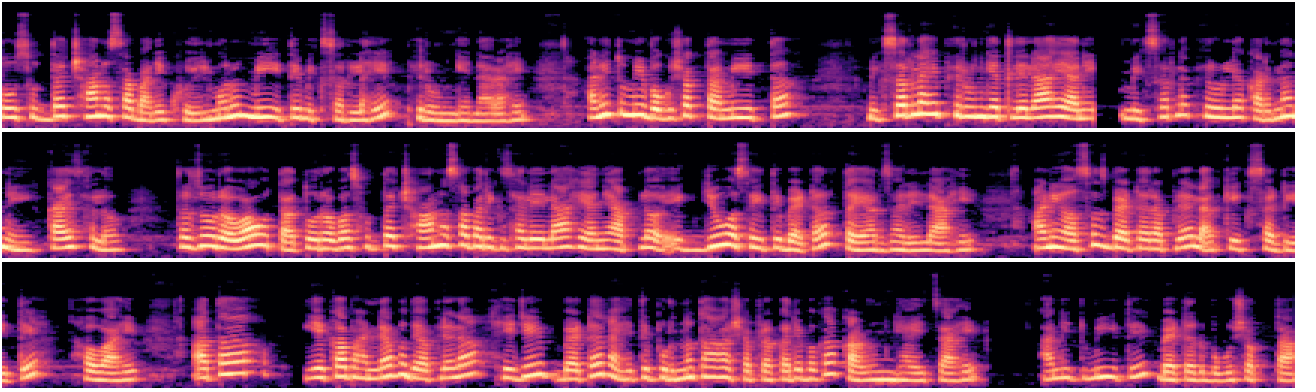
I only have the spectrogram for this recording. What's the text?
तो सुद्धा छान असा बारीक होईल म्हणून मी इथे मिक्सरला हे फिरून घेणार आहे. आणि तुम्ही बघू शकता मी इथं मिक्सरलाही फिरून घेतलेला आहे आणि मिक्सरला फिरवल्या कारणाने काय झालं? तर जो रवा होता तो रवासुद्धा छान असा बारीक झालेला आहे आणि आपलं एकजीव असं इथे बॅटर तयार झालेलं आहे. आणि असंच बॅटर आपल्याला केकसाठी इथे हवं आहे. आता एका भांड्यामध्ये आपल्याला हे जे बॅटर आहे ते पूर्णतः अशा प्रकारे बघा काढून घ्यायचं आहे. आणि तुम्ही इथे बॅटर बघू शकता.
